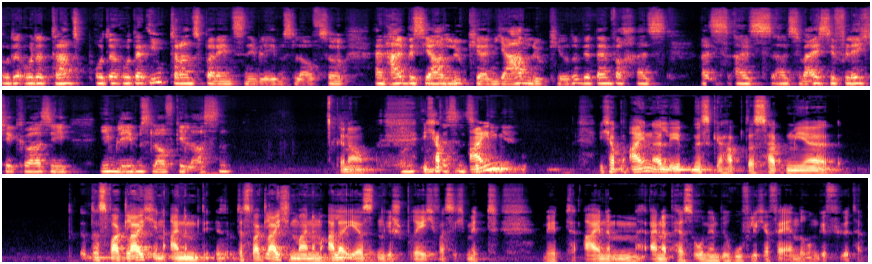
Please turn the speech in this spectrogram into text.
oder, oder, Trans oder, oder Intransparenzen im Lebenslauf? So ein halbes Jahr Lücke, ein Jahr Lücke, oder? Wird einfach als, als, als, als weiße Fläche quasi im Lebenslauf gelassen. Genau. Und, ich habe so ein, ich habe ein Erlebnis gehabt, das hat mir das war gleich in einem, das war gleich in meinem allerersten Gespräch, was ich mit, mit einem, einer Person in beruflicher Veränderung geführt habe.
